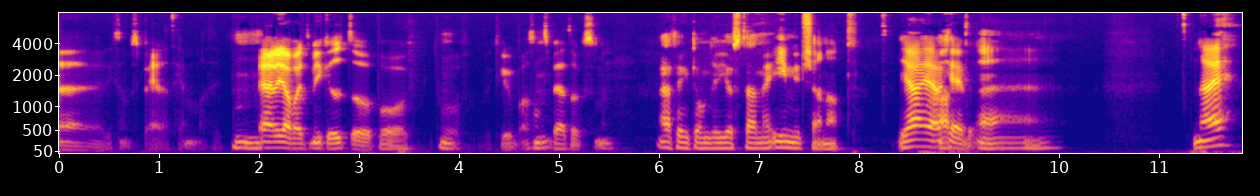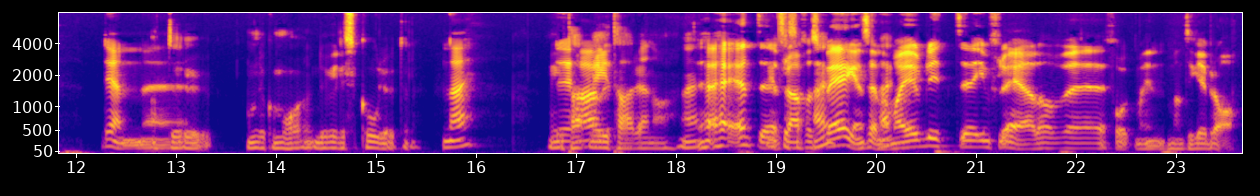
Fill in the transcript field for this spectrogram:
eh, liksom spelat hemma. Typ. Mm. Eller jag har varit mycket ute på, på Mm. Klubbar sånt Mm. spelat också. Men... Jag tänkte om det är just det här med imagen att, Ja, ja, okej. att, eh, Nej. Den... att eh, du, om du kommer ihåg, du ville se cool ut eller? Nej. Med, Det gitarr, har med gitarren och... Nej. Nej, inte Inte så- framför nej. spegeln. Sen har man ju blivit eh, influerad av eh, folk man, man tycker är bra.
